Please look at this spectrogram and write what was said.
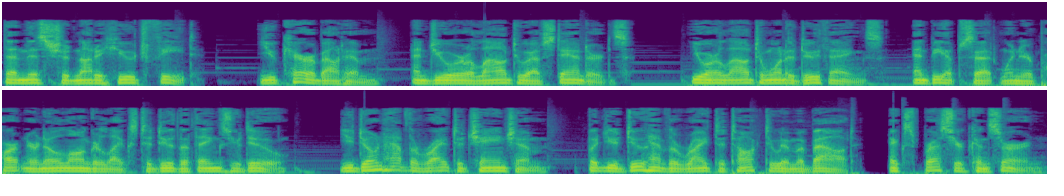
then this should not a huge feat. You care about him, and you are allowed to have standards. You are allowed to want to do things, and be upset when your partner no longer likes to do the things you do. You don't have the right to change him, but you do have the right to talk to him about, express your concern,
